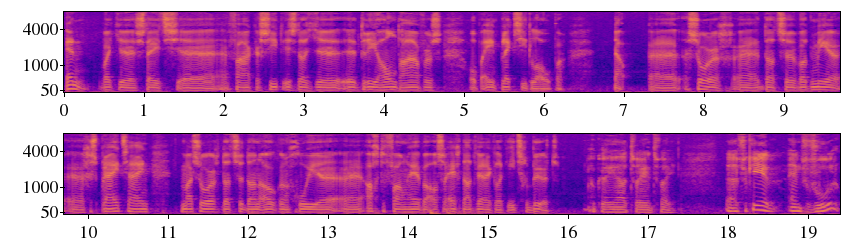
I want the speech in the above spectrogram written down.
En wat je steeds uh, vaker ziet... is dat je uh, drie handhavers op één plek ziet lopen... Uh, zorg dat ze wat meer gespreid zijn. Maar zorg dat ze dan ook een goede achtervang hebben als er echt daadwerkelijk iets gebeurt. Oké, ja, 2 en 2. Uh, verkeer en vervoer.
